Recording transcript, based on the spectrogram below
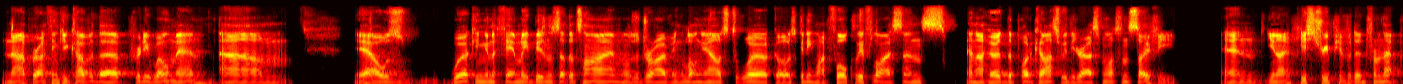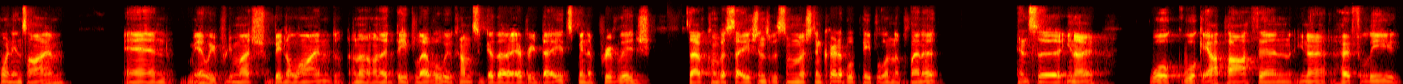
No, bro, I think you covered that pretty well, man. Um, yeah, I was working in a family business at the time. I was driving long hours to work. I was getting my forklift license, and I heard the podcast with Yerasimos and Sophie. And you know, history pivoted from that point in time. And yeah, we've pretty much been aligned on a, on a deep level. We've come together every day. It's been a privilege to have conversations with some of the most incredible people on the planet and to you know walk walk our path and you know hopefully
